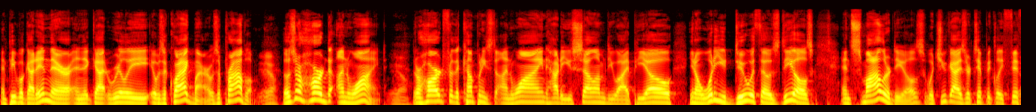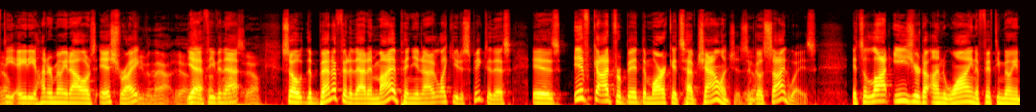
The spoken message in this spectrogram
and people got in there and it got really it was a quagmire. It was a problem. Yeah. those are hard to unwind. Yeah. they're hard for the companies to unwind. How do you sell them do you ipo you know what do you do with those deals? And smaller deals which you guys are typically 50 yeah. 80 100 million dollars ish right even that yeah. Yeah if even that. yeah. So the benefit of that in my opinion i'd like you to speak to this is if god forbid the markets have challenges and go sideways it's a lot easier to unwind a $50 million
